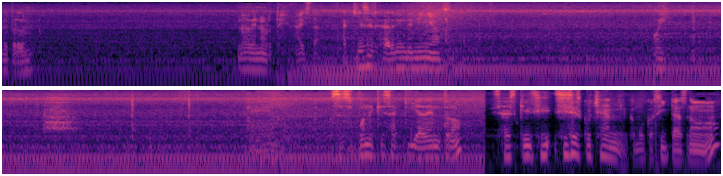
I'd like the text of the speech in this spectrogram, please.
Ay, perdón. 9 norte. Ahí está. Aquí es el jardín de niños. Uy. Se supone que es aquí adentro. ¿Sabes qué? Sí, sí se escuchan como cositas, ¿no?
